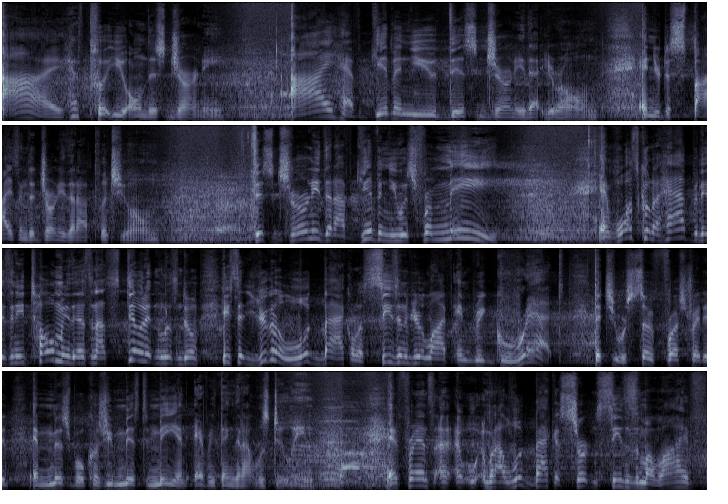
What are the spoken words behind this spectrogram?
I have put you on this journey. I have given you this journey that you're on, and you're despising the journey that I put you on. This journey that I've given you is from me. What's going to happen is, and he told me this, and I still didn't listen to him. He said, You're going to look back on a season of your life and regret that you were so frustrated and miserable because you missed me and everything that I was doing. And friends, uh, uh, when I look back at certain seasons of my life,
